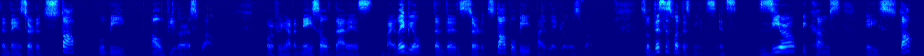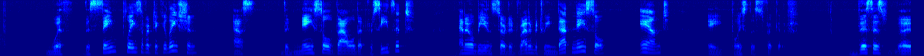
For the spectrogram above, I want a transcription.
then the inserted stop will be alveolar as well. Or if we have a nasal that is bilabial, then the inserted stop will be bilabial as well. So this is what this means. It's zero becomes a stop with the same place of articulation as the nasal vowel that precedes it, and it will be inserted right in between that nasal and a voiceless fricative. This is, uh,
